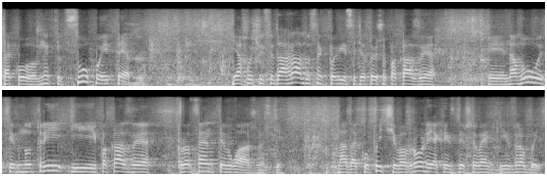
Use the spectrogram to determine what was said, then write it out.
такого, в них тут сухо і тепло. Я хочу сюди градусник повісити, а той, що показує е, на вулиці, внутрі і показує проценти влажності. Треба купити чи в Аврорі якийсь дешевенький і зробити.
